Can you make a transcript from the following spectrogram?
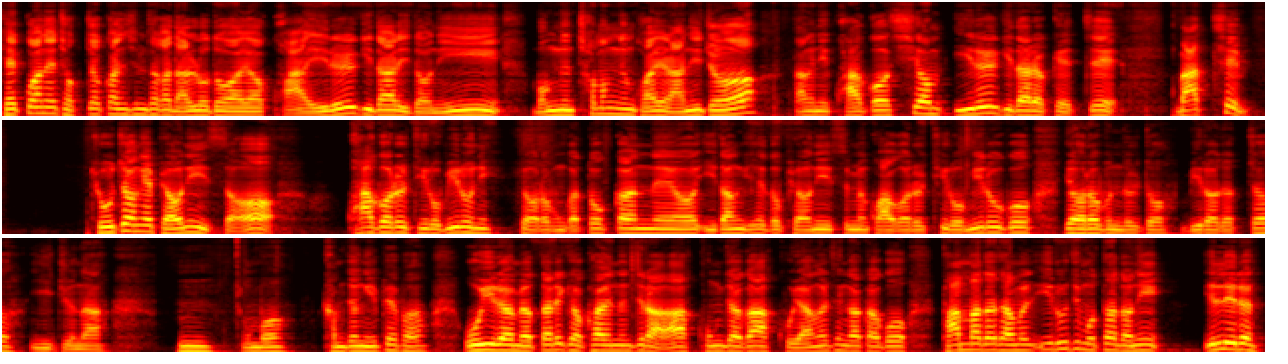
객관의 적적한 심사가 날로 더하여 과일을 기다리더니 먹는 처먹는 과일 아니죠? 당연히 과거 시험 일을 기다렸겠지. 마침 조정의 변이 있어. 과거를 뒤로 미루니 여러분과 똑같네요. 2단계에도 변이 있으면 과거를 뒤로 미루고 여러분들도 미뤄졌죠. 이주나. 음, 뭐 감정이입해봐. 오히려 몇 달이 격하였는지라 공자가 고향을 생각하고 밤마다 잠을 이루지 못하더니 일일은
